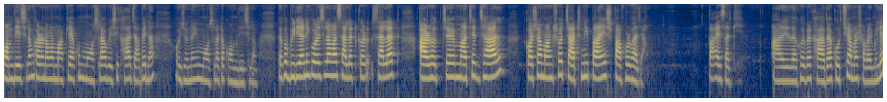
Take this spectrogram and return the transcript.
কম দিয়েছিলাম, কারণ আমার মাকে এখন মশলা বেশি খাওয়া যাবে না, ওই জন্যই মশলাটা কম দিয়েছিলাম। দেখো, বিরিয়ানি করেছিলাম আর স্যালাড স্যালাড আর হচ্ছে মাছের ঝাল, কষা মাংস, চাটনি, পায়েস, পাঁপড় ভাজা। পায়েস আর কি। আর এই দেখো, এবার খাওয়া দাওয়া করছি আমরা সবাই মিলে।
